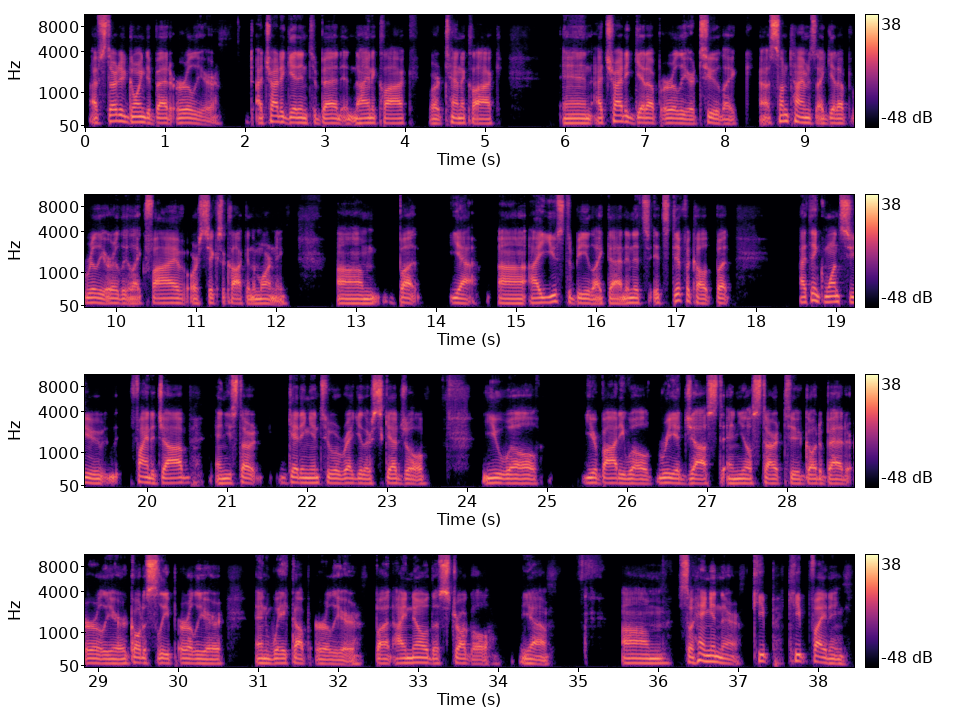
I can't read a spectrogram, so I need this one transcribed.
I've started going to bed earlier I try to get into bed at nine o'clock or 10 o'clock. And I try to get up earlier too. Like uh, sometimes I get up really early, like five or six o'clock in the morning. Um, but yeah, uh, I used to be like that, and it's it's difficult. But I think once you find a job and you start getting into a regular schedule, you will your body will readjust and you'll start to go to bed earlier, go to sleep earlier, and wake up earlier. But I know the struggle. Yeah. Um, so hang in there. Keep keep fighting.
